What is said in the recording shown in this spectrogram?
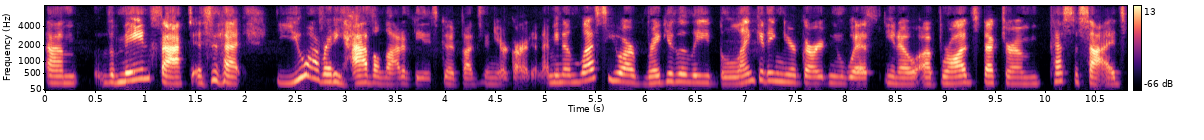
Um, the main fact is that you already have a lot of these good bugs in your garden. I mean, unless you are regularly blanketing your garden with, you know, a broad spectrum pesticides,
